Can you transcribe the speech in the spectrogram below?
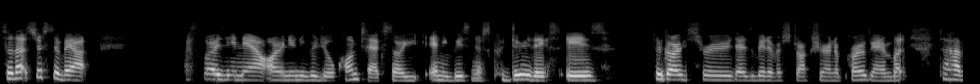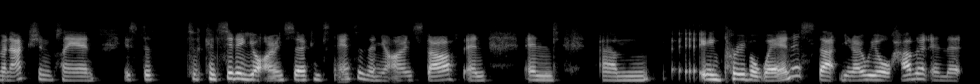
So that's just about I suppose in our own individual context, so any business could do this, is to go through, there's a bit of a structure and a program, but to have an action plan is to to consider your own circumstances and your own staff and and um, improve awareness that you know we all have it and that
